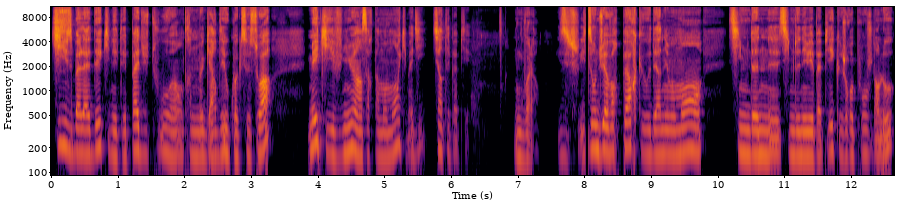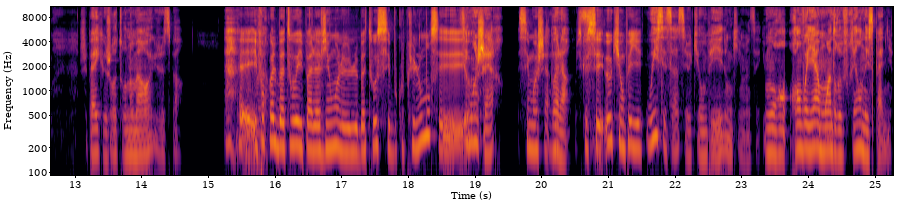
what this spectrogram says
qui se baladait, qui n'était pas du tout en train de me garder ou quoi que ce soit, mais qui est venu à un certain moment et qui m'a dit Tiens tes papiers. Donc voilà. Ils, ils ont dû avoir peur qu'au dernier moment, s'ils me, donnent, s'ils me donnaient mes papiers, que je replonge dans l'eau. Je sais pas, et que je retourne au Maroc, je sais pas. Et Voilà. pourquoi le bateau et pas l'avion? Le, le bateau, c'est beaucoup plus long, c'est C'est moins cher. c'est moins cher. Voilà. Puisque c'est eux qui ont payé. Oui, c'est ça, c'est eux qui ont payé, donc ils m'ont renvoyé à moindre frais en Espagne.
